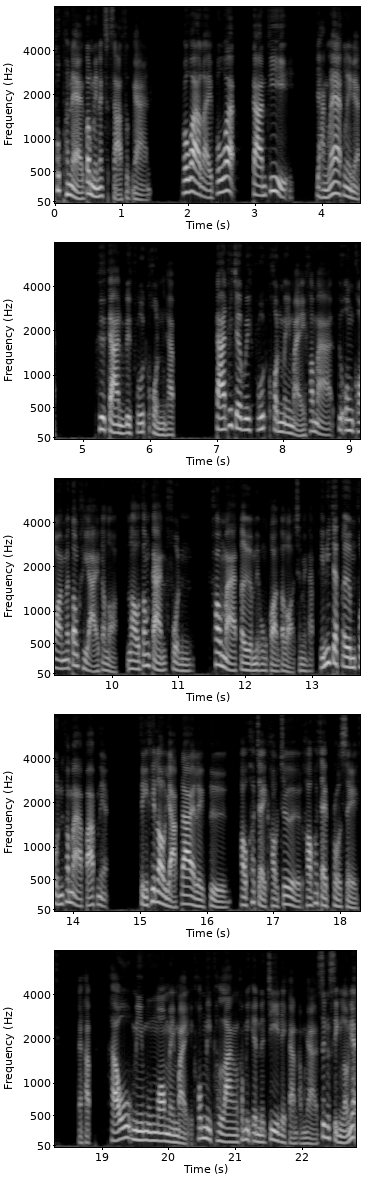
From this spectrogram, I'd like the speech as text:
ทุกแผนกต้องมีนักศึกษาฝึกงาน เพราะว่าอะไรเพราะว่าการที่อย่างแรกเลยเนี่ยคือการรีฟูดคนครับ การที่จะรีฟูดคนใหม่ๆ เข้ามา คือองค์กรมันต้องขยายตลอด เราต้องการคนเข้ามาเติมในองค์กรตลอดใช่ไหมครับทีนี้จะเติมคนเข้ามาปั๊บเนี่ยสิ่งที่เราอยากได้เลยคือเขาเข้าใจ culture เขาเข้าใจ process นะครับ เขามีมุมมองใหม่ๆ เขามีพลังเขามี energy ในการทำงาน ซึ่งสิ่งเหล่านี้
